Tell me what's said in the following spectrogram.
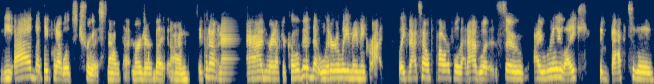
the ad that they put out, well, it's Truist now with that merger, but um, they put out an ad right after COVID that literally made me cry. Like that's how powerful that ad was. So I really like the back to the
